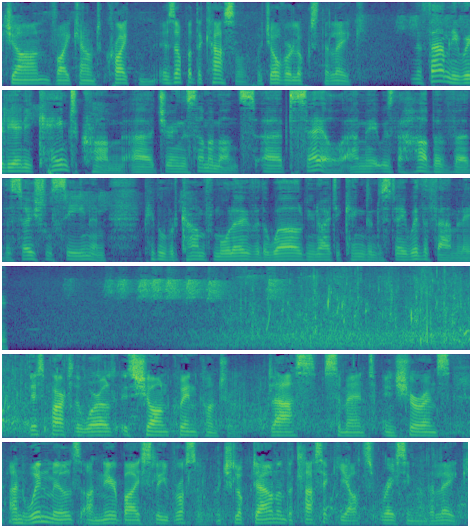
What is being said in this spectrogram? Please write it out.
John Viscount Crichton, is up at the castle, which overlooks the lake. The family really only came to Crom uh, during the summer months uh, to sail. I mean, it was the hub of uh, the social scene, and people would come from all over the world, United Kingdom, to stay with the family. This part of the world is Sean Quinn country glass, cement, insurance, and windmills on nearby Slieve Russell, which look down on the classic yachts racing on the lake.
